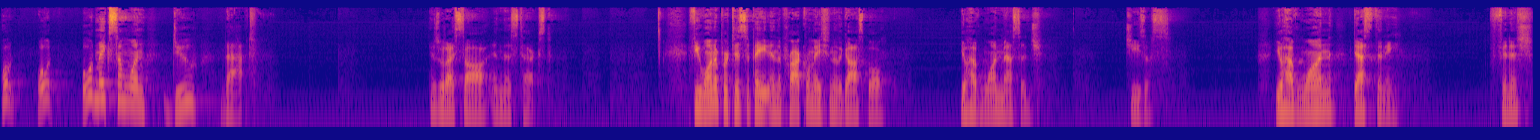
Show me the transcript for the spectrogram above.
What, what, would, what would make someone do that? Here's what I saw in this text. If you want to participate in the proclamation of the gospel, you'll have one message Jesus. You'll have one destiny finish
